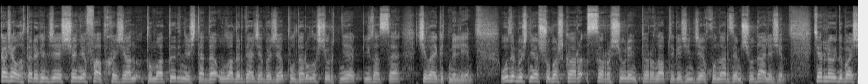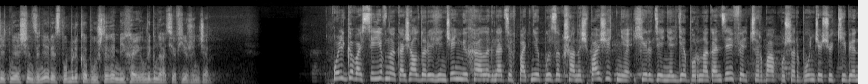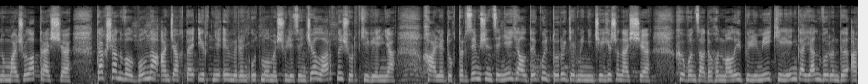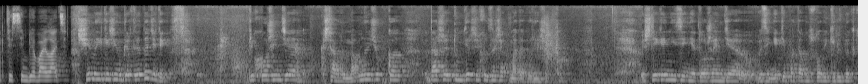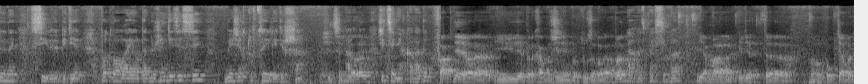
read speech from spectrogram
Кажал тарыгінже шөне фаб хыжан туматы денештада уладырды ажабыжы пулдарулық шүртіне юзаса чилай кетмели. Узыр шубашкар сыр шүлен пір лаптыгы жинже хунарзем шудалежі. Терлі үйді башетіне шинзіне республика бұшлығы Михаил Игнатьев ежінже. Ольга Васильевна кажалдыры генчен Михаил Игнатьев патне пызык шанышпа житне хирден елде бурнаганзе фельдшерба кушар бунча шу кибе нума жулап траща. Такшан выл анжақта иртне өмірін утмылмы шулезенче лартны журт кивелня. Халі духтарзем жинзене ялды культуры герменинче ежынашы. Хывын задығын малы пүліме келен гаян вырынды артистембе байлать. Шин кіртеді дедік. Прихожинде жүккі. Даже тумдер ишлеген низене тоже инде везене департамент условий кирилбек туйнать сиве биде подвал аялдан уже дезесен бежех турция ледеша Читсен калады? Читсен калады. Фапне вара или бір хамыршине бір туза барат бар. Ага, спасибо. Яма где-то ну, октябрь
